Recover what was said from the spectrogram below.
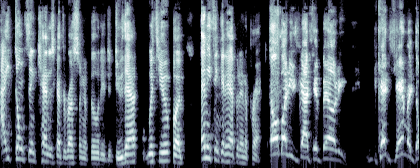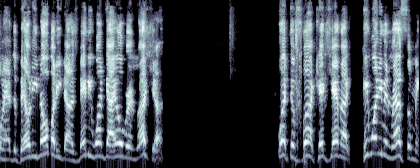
I don't think Ken has got the wrestling ability to do that with you, but anything can happen in a practice. Nobody's got the ability. Ken Shamrock don't have the ability. Nobody does. Maybe one guy over in Russia. What the fuck? Ken Shamrock, he won't even wrestle me.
